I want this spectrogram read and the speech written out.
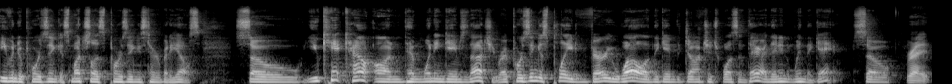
even to Porzingis, much less Porzingis to everybody else. So you can't count on them winning games without you, right? Porzingis played very well in the game that Doncic wasn't there, and they didn't win the game. So Right.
